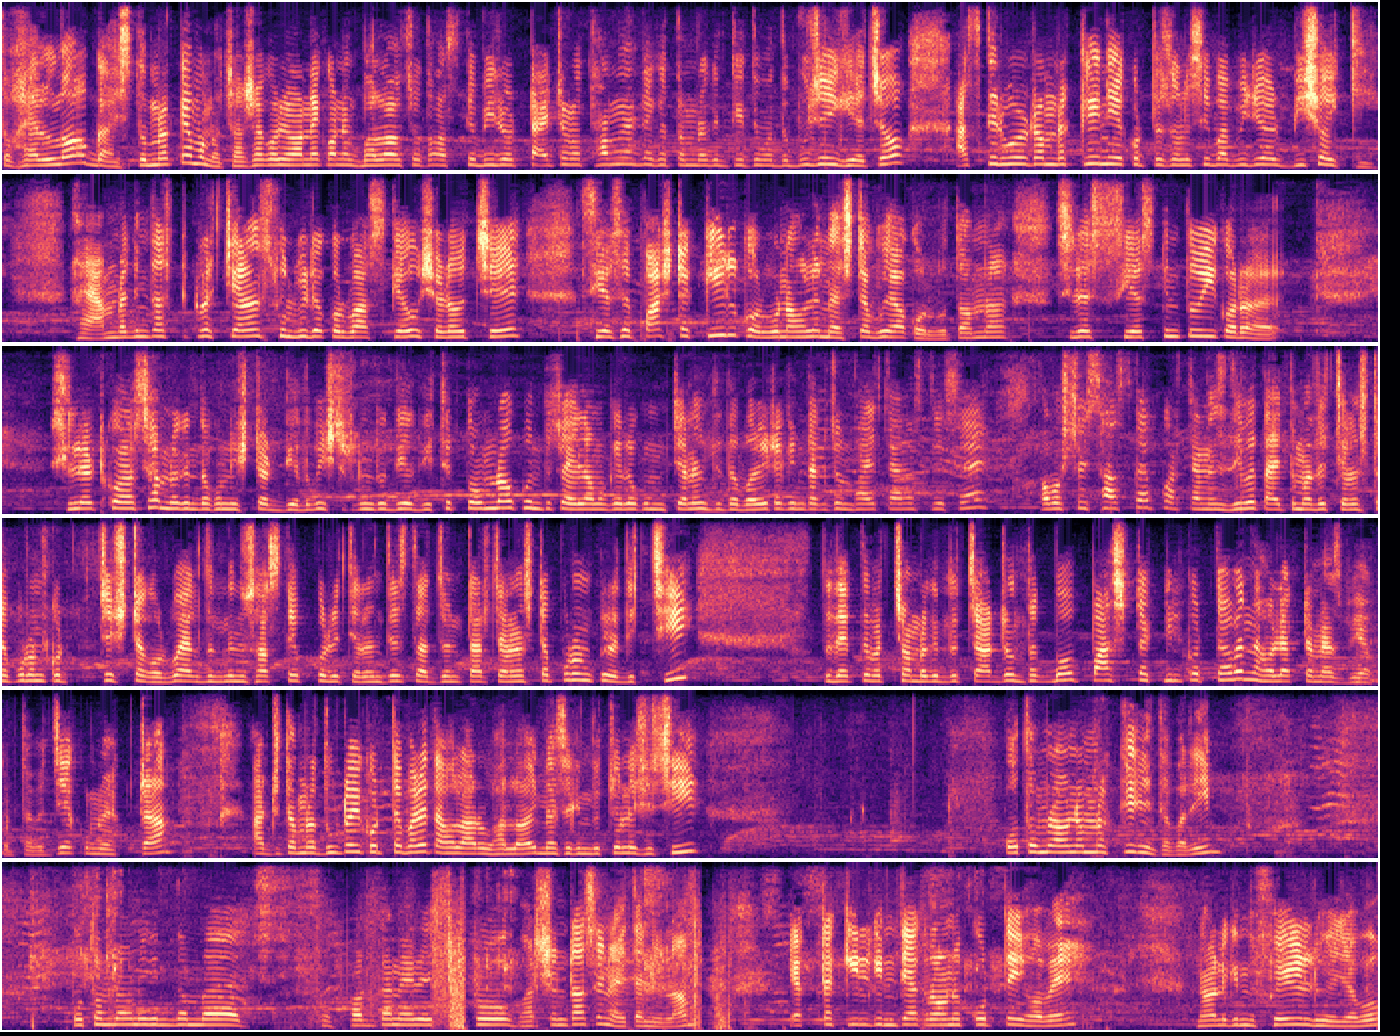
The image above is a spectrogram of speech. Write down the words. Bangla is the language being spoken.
তো হ্যালো গাইস তোমরা কেমন আছো? আশা করি অনেক অনেক ভালো আছো। তো আজকে ভিডিওর টাইটেল ও থামনে দেখে তোমরা কিন্তু ইতিমধ্যে বুঝেই গিয়েছো। আজকের ভিডিওটা আমরা কী নিয়ে করতে চলেছি বা ভিডিওর বিষয় কি? হ্যাঁ আমরা কিন্তু আজকে একটা চ্যালেঞ্জফুল ভিডিও করব আজকেও। সেটা হচ্ছে সিএসে পাঁচটা কিল করব, না হলে ম্যাচটা ভুয়া করব। তো আমরা সিএস কিন্তু ই করা সিলেক্ট করা আছে, আমরা কিন্তু এখন স্টার্ট দিয়ে দেবো। স্টার্ট কিন্তু দিয়ে দিচ্ছে। তোমরাও কিন্তু চাইলে আমাকে এরকম চ্যালেঞ্জ দিতে পারো। এটা কিন্তু একজন ভাই চ্যালেঞ্জ দিয়েছে। অবশ্যই সাবস্ক্রাইব করে চ্যালেঞ্জ দিবে। তাই তোমাদের চ্যালেঞ্জটা পূরণ করতে চেষ্টা করব। একজন কিন্তু সাবস্ক্রাইব করে চ্যালেঞ্জ দিয়েছে, তার জন্য তার চ্যালেঞ্জটা পূরণ করে দিচ্ছি। তো দেখতে পাচ্ছ, আমরা কিন্তু চারজন থাকব। পাঁচটা কিল করতে হবে, না হলে একটা ম্যাচ ভিয়া করতে হবে। যে কোনো একটা। আর যদি আমরা দুটোই করতে পারি, তাহলে আরও ভালো হয়। ম্যাচে কিন্তু চলে এসেছি। প্রথম রাউন্ডে আমরা কী নিতে পারি? প্রথম রাউন্ডে কিন্তু আমরা শটগানের এই ছোটো ভার্সনটা আছে না, এটা নিলাম। একটা কিল কিন্তু এক রাউন্ডে করতেই হবে, নাহলে কিন্তু ফেইল্ড হয়ে যাব।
